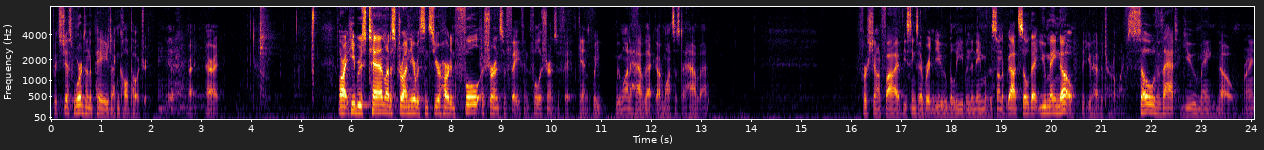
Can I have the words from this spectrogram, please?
if it's just words on a page, I can call it poetry. Yeah. Right. All right. All right, Hebrews 10, let us draw near with sincere heart and full assurance of faith. And full assurance of faith. Again, we, we want to have that. God wants us to have that. 1 John 5, these things I've written to you who believe in the name of the Son of God, so that you may know that you have eternal life. So that you may know, right?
